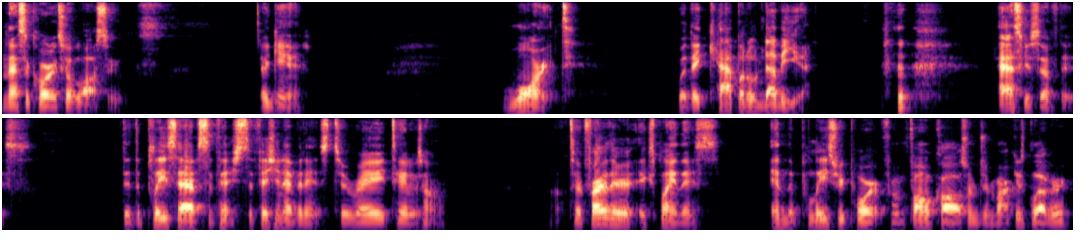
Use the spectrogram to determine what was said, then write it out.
And that's according to a lawsuit. Again, warrant with a capital W. Ask yourself this Did the police have sufficient evidence to raid Taylor's home? Uh, to further explain this, in the police report from phone calls from Jamarcus Glover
